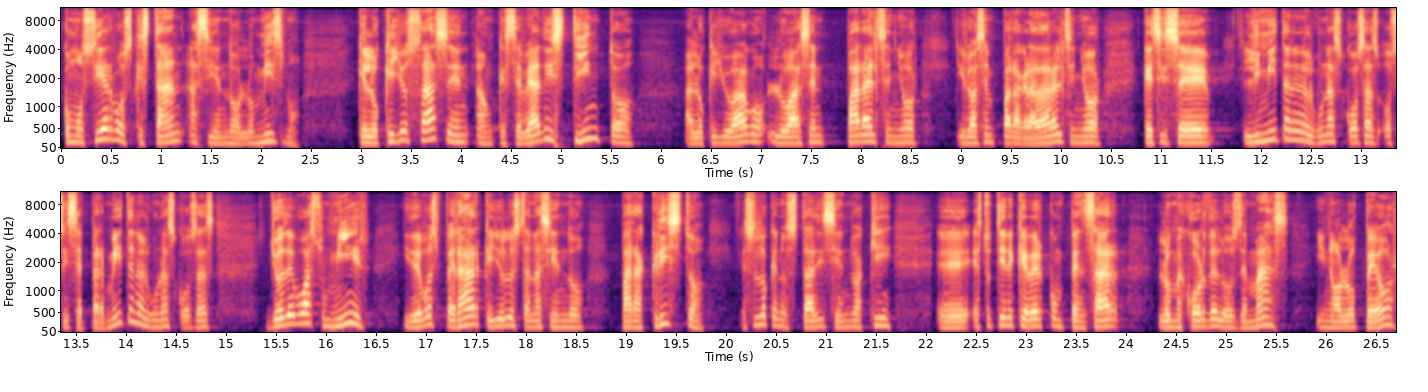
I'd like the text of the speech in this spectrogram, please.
como siervos que están haciendo lo mismo, que lo que ellos hacen, aunque se vea distinto a lo que yo hago, lo hacen para el Señor y lo hacen para agradar al Señor, que si se limitan en algunas cosas o si se permiten algunas cosas, yo debo asumir y debo esperar que ellos lo están haciendo para Cristo. Eso es lo que nos está diciendo aquí. Eh, esto tiene que ver con pensar lo mejor de los demás y no lo peor.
